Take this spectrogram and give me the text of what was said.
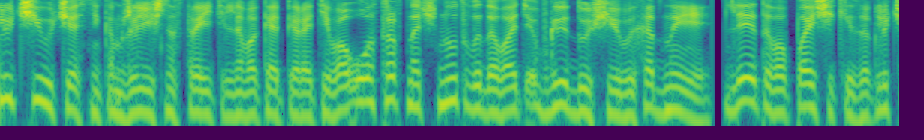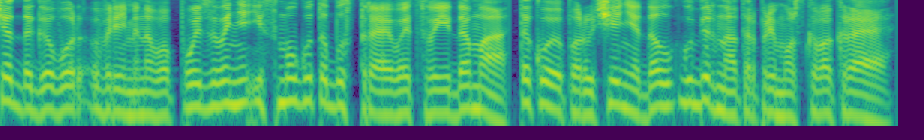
Ключи участникам жилищно-строительного кооператива «Остров» начнут выдавать в грядущие выходные. Для этого пайщики заключат договор временного пользования и смогут обустраивать свои дома. Такое поручение дал губернатор Приморского края.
